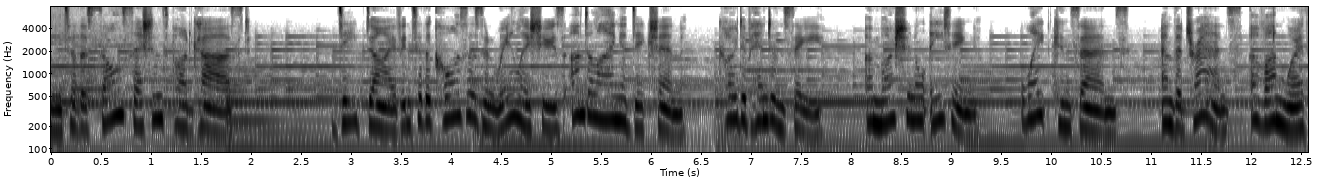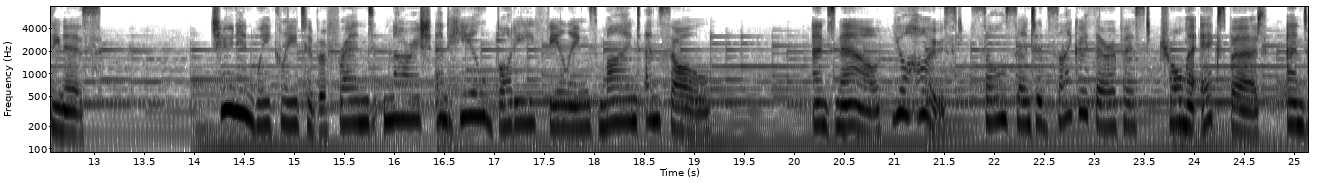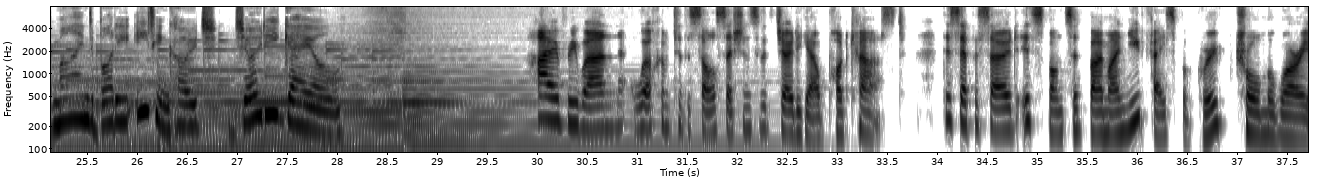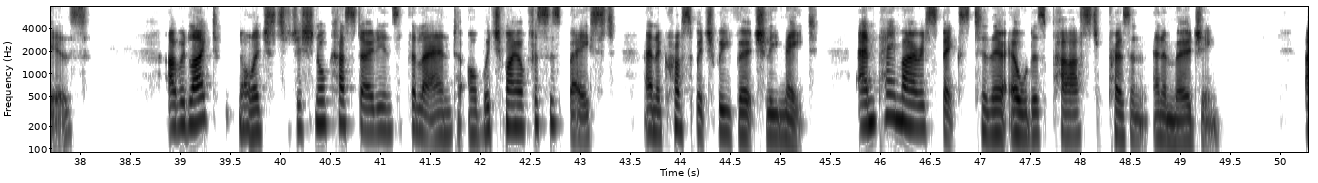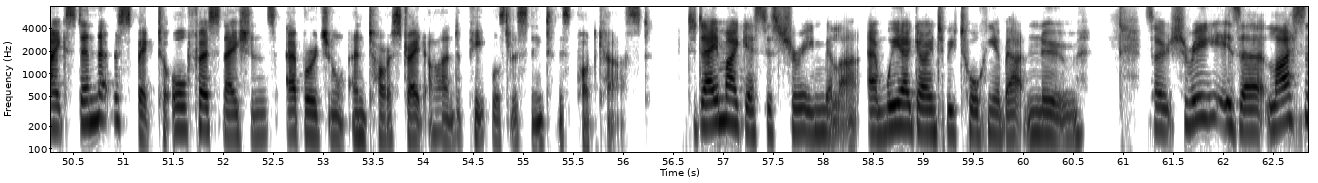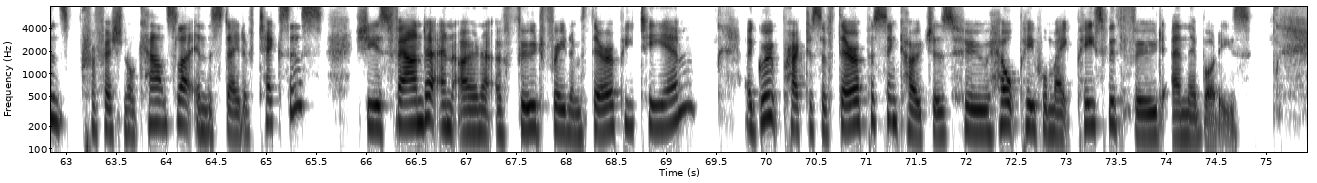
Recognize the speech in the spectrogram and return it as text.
Welcome to the Soul Sessions podcast. Deep dive into the causes and real issues underlying addiction, codependency, emotional eating, weight concerns, and the trance of unworthiness. Tune in weekly to befriend, nourish, and heal body, feelings, mind, and soul. And now, your host, soul centered psychotherapist, trauma expert, and mind body eating coach, Jodie Gale. Hi, everyone. Welcome to the Soul Sessions with Jodie Gale podcast. This episode is sponsored by my new Facebook group, Trauma Warriors. I would like to acknowledge traditional custodians of the land on which my office is based and across which we virtually meet, and pay my respects to their elders past, present, and emerging. I extend that respect to all First Nations, Aboriginal, and Torres Strait Islander peoples listening to this podcast. Today, my guest is Cherie Miller, and we are going to be talking about Noom. So, Cherie is a licensed professional counselor in the state of Texas. She is founder and owner of Food Freedom Therapy TM, a group practice of therapists and coaches who help people make peace with food and their bodies.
